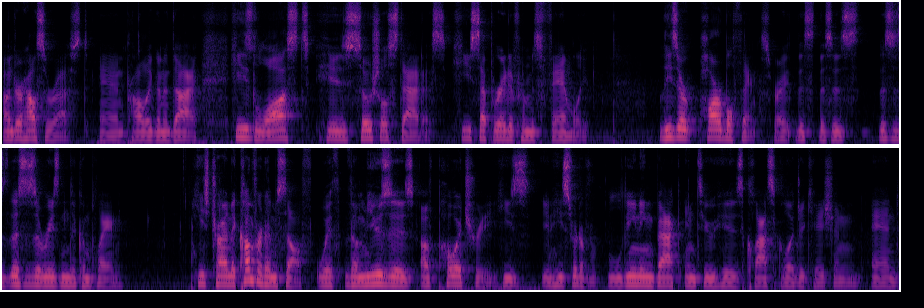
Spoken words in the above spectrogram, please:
under house arrest and probably going to die. He's lost his social status. He's separated from his family. These are horrible things, right? This this is this is this is a reason to complain. He's trying to comfort himself with the muses of poetry. He's he's sort of leaning back into his classical education and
